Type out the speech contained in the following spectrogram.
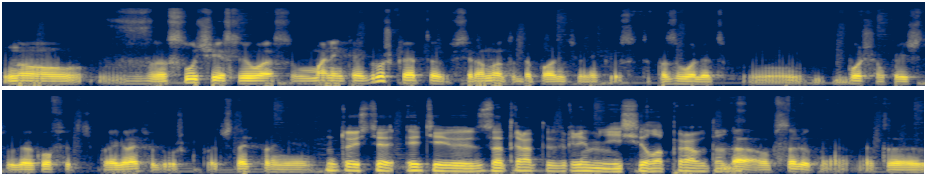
Но в случае, если у вас маленькая игрушка, это все равно это дополнительный плюс. Это позволит большему количеству игроков все-таки поиграть в игрушку, прочитать про нее. Ну, то есть э, эти затраты времени и сил оправданы. Да, абсолютно. Это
